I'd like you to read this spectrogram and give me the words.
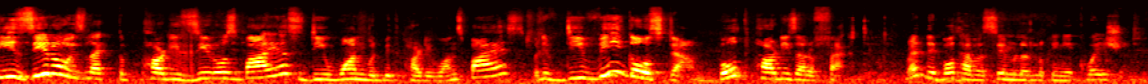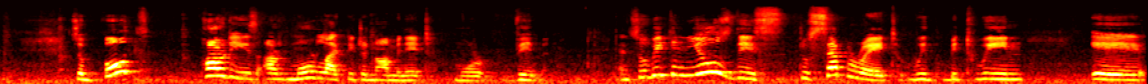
D0 is like the party zero's bias, D1 would be the party one's bias. But if DV goes down, both parties are affected, right? They both have a similar looking equation. So both parties are more likely to nominate more women. And so we can use this to separate with between a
